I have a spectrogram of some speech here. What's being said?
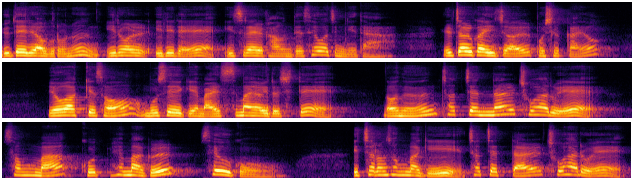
유대력으로는 1월 1일에 이스라엘 가운데 세워집니다. 1절과 2절 보실까요? 여호와께서 모세에게 말씀하여 이르시되 너는 첫째 날 초하루에 성막 곧 회막을 세우고 이처럼 성막이 첫째 달 초하루에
